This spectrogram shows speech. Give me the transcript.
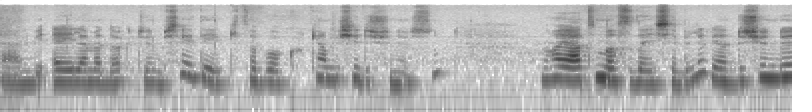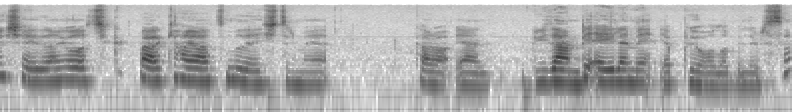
Yani bir eyleme döktüğün bir şey değil. Kitabı okurken bir şey düşünüyorsun. Hayatın nasıl değişebilir? Yani düşündüğün şeyden yola çıkıp belki hayatını değiştirmeye karar yani giden bir eylemi yapıyor olabilirsin.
